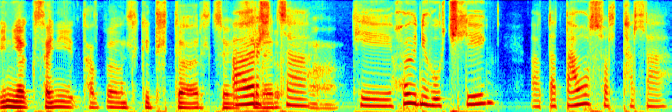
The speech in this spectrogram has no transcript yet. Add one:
Энэ яг саяны талбай үнэлэх гэдэгтэй ойролцоо. Ойролцоо. Тий, хувийн хөгжлийн одоо давуу сул талаа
